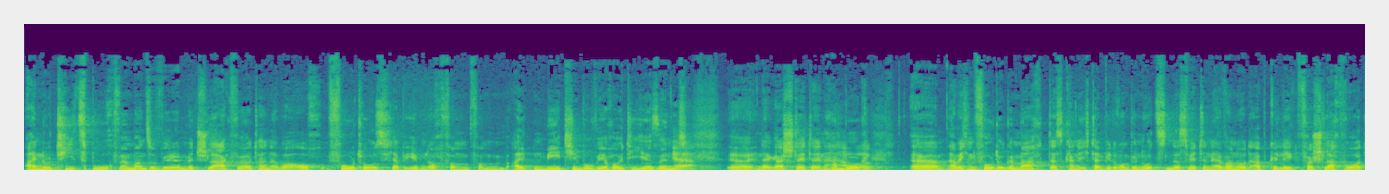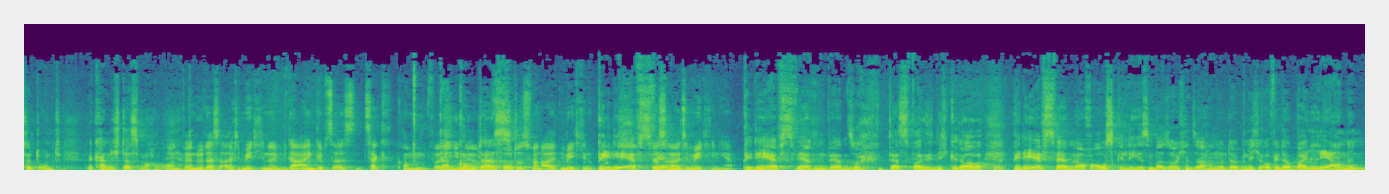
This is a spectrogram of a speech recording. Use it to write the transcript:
ein Notizbuch, wenn man so will, mit Schlagwörtern, aber auch Fotos. Ich habe eben noch vom, vom alten Mädchen, wo wir heute hier sind, Ja. äh, in der Gaststätte in, Hamburg, Hamburg. Äh, habe ich ein Foto gemacht. Das kann ich dann wiederum benutzen. Das wird in Evernote abgelegt, verschlagwortet und da kann ich das machen. Und wenn du das alte Mädchen dann wieder eingibst, also zack, kommen verschiedene kommt das- Fotos von alten Mädchen PDFs und das werden- alte Mädchen hier. PDFs werden, werden so, das weiß ich nicht genau, aber PDFs werden auch ausgelesen bei solchen Sachen und da bin ich auch wieder bei Lernen.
